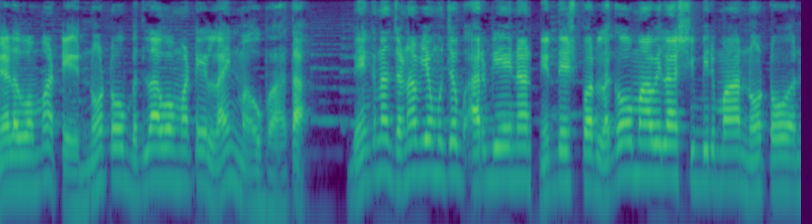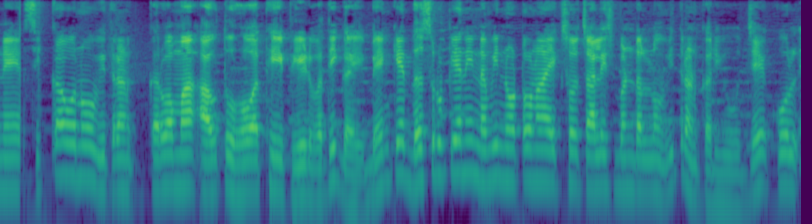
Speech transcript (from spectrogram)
મેળવવા માટે, નોટો બદલાવવા માટે લાઇનમાં ઊભા હતા. બેંકના જણાવ્યા મુજબ, આરબીઆઈના નિર્દેશ પર લગાવવામાં આવેલા શિબિરમાં નોટો અને સિક્કાઓનું વિતરણ કરવામાં આવતું હોવાથી ભીડ વધી ગઈ. બેંકે દસ રૂપિયાની નવી નોટોના એકસો ચાલીસ બંડલનું વિતરણ કર્યું, જે કુલ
